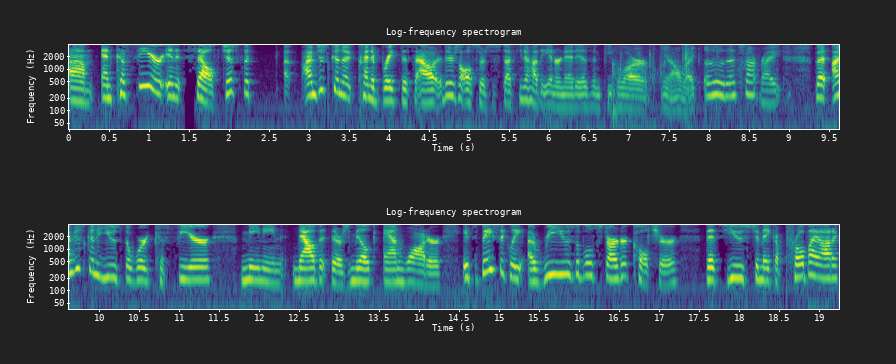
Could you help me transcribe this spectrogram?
um, and kefir in itself, just the I'm just gonna kind of break this out. There's all sorts of stuff. You know how the internet is, and people are, you know, like, oh, that's not right. But I'm just gonna use the word kefir, meaning now that there's milk and water. It's basically a reusable starter culture that's used to make a probiotic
